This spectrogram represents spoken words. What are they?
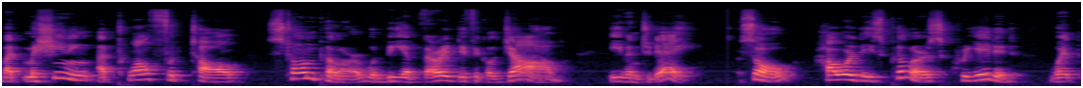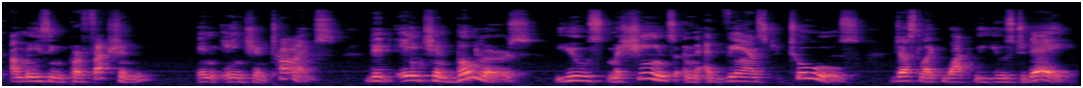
but machining a 12 foot tall stone pillar would be a very difficult job even today. So, how were these pillars created with amazing perfection in ancient times? Did ancient builders use machines and advanced tools just like what we use today?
